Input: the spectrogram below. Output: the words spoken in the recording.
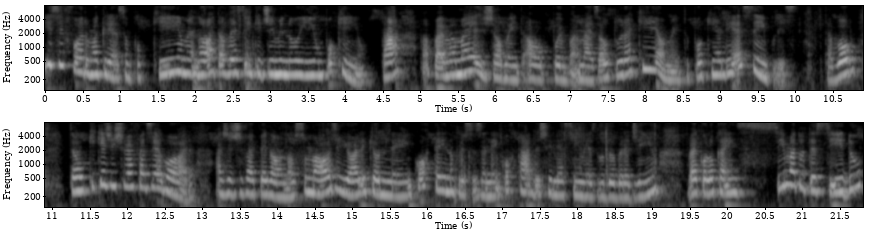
E se for uma criança um pouquinho menor, talvez tenha que diminuir um pouquinho, tá? Papai e mamãe, a gente aumenta, põe mais altura aqui, aumenta um pouquinho ali, é simples, tá bom? Então, o que, que a gente vai fazer agora? A gente vai pegar o nosso molde, e olha que eu nem cortei, não precisa nem cortar, deixa ele assim mesmo dobradinho. Vai colocar em cima do tecido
